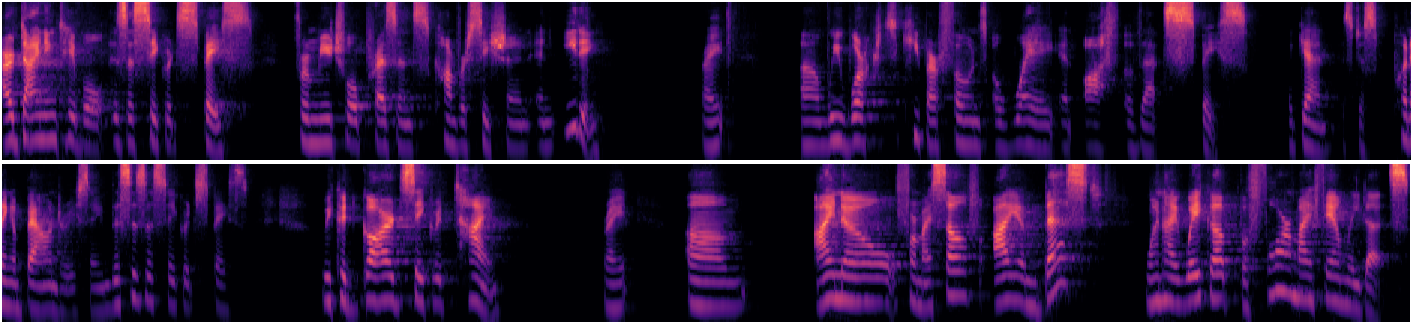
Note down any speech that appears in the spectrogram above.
our dining table is a sacred space for mutual presence, conversation, and eating, right? Um, we work to keep our phones away and off of that space. Again, it's just putting a boundary, saying this is a sacred space. We could guard sacred time, right? Um, I know for myself, I am best when I wake up before my family does.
